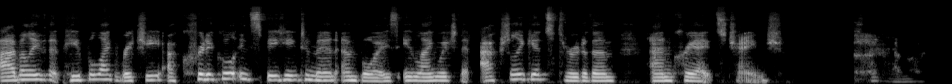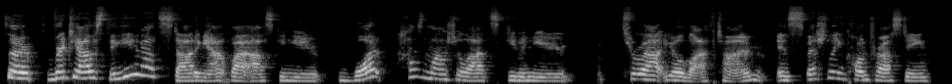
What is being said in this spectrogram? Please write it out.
I believe that people like Richie are critical in speaking to men and boys in language that actually gets through to them and creates change. So, Richie, I was thinking about starting out by asking you what has martial arts given you throughout your lifetime, especially in contrasting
